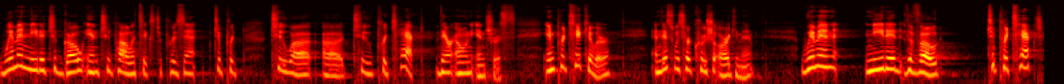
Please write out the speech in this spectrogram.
Women needed to go into politics to present, to, to, uh, uh, to protect their own interests. In particular, and this was her crucial argument, women needed the vote to protect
